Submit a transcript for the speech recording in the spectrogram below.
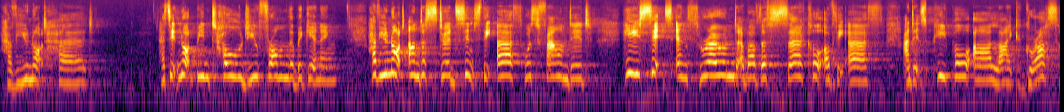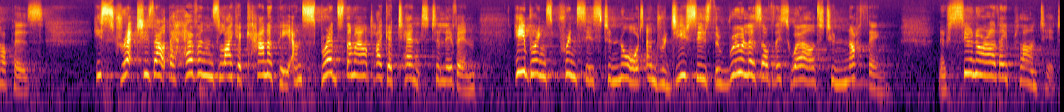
Have you not heard? Has it not been told you from the beginning? Have you not understood since the earth was founded? He sits enthroned above the circle of the earth, and its people are like grasshoppers. He stretches out the heavens like a canopy and spreads them out like a tent to live in. He brings princes to naught and reduces the rulers of this world to nothing. No sooner are they planted,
